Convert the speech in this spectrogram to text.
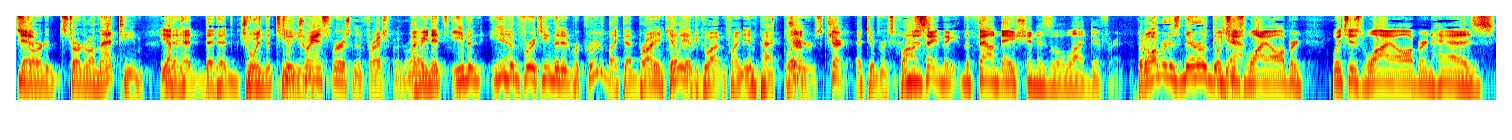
Yeah. started started on that team Yep. that had that had joined the team. Two transfers and a freshman, right? I mean, it's even even Yeah. for a team that had recruited like that. Brian Kelly had to go out and find impact players sure. at different spots. I'm just saying the, the foundation is a lot different. but Auburn has narrowed the which gap. is why Auburn, which is why Auburn has,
